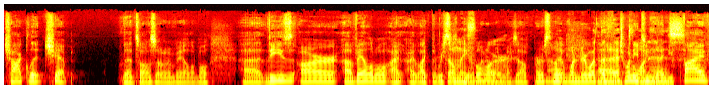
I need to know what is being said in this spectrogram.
chocolate chip that's also available. Uh, these are available. I, I like the Reese's only peanut butter one four. myself personally. Now I wonder what the fifth one is. Twenty two ninety five.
